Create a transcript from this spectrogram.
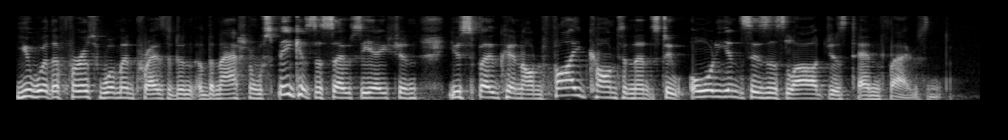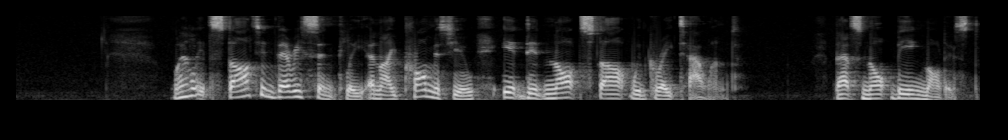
you were the first woman president of the National Speakers Association. You've spoken on five continents to audiences as large as 10,000. Well, it started very simply, and I promise you, it did not start with great talent. That's not being modest.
